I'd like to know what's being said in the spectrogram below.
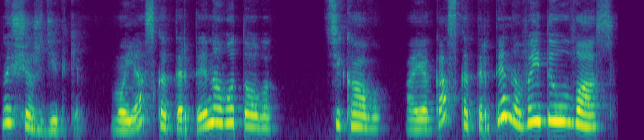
Ну що ж, дітки, моя скатертина готова. Цікаво, а яка скатертина вийде у вас?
